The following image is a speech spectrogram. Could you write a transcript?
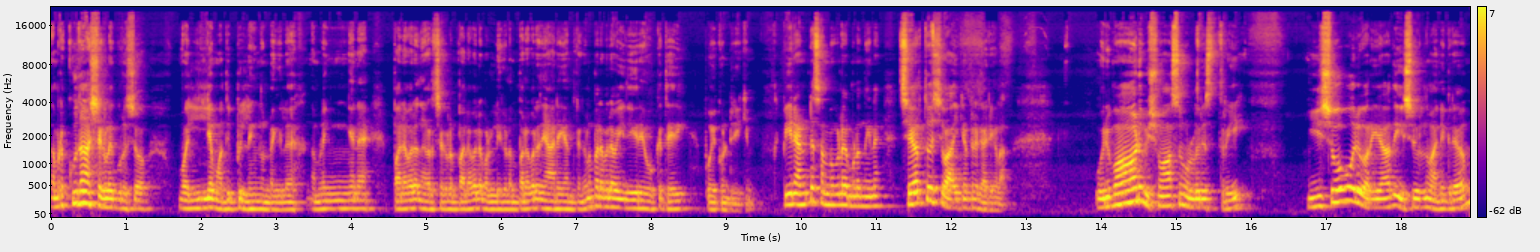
നമ്മുടെ കുതാശകളെ കുറിച്ചോ വലിയ മതിപ്പില്ലെന്നുണ്ടെങ്കിൽ നമ്മളിങ്ങനെ പല പല നേർച്ചകളും പല പല പള്ളികളും പല പല ജ്ഞാനകേന്ദ്രങ്ങളും പല പല വൈദികരെയും ഒക്കെ തേടി പോയിക്കൊണ്ടിരിക്കും. അപ്പോൾ ഈ രണ്ട് സംഭവങ്ങളെ നമ്മളിങ്ങനെ ചേർത്ത് വെച്ച് വായിക്കേണ്ട ഒരു കാര്യങ്ങളാണ് ഒരുപാട് വിശ്വാസമുള്ളൊരു സ്ത്രീ ഈശോ പോലും അറിയാതെ ഈശോയിൽ നിന്നും അനുഗ്രഹം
